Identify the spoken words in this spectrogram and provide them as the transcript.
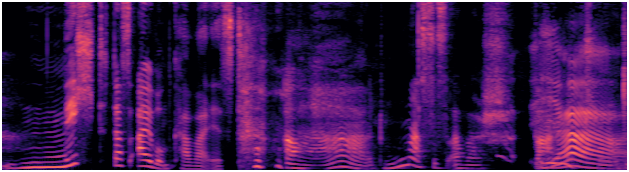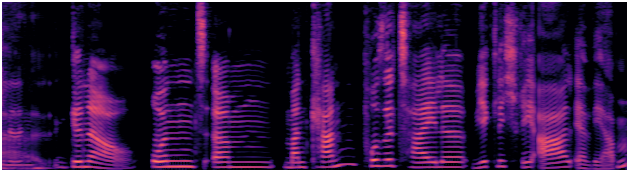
nicht das Albumcover ist. Ah, du machst es aber spannend. Ja, Caitlin. genau. Und ähm, man kann Puzzleteile wirklich real erwerben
